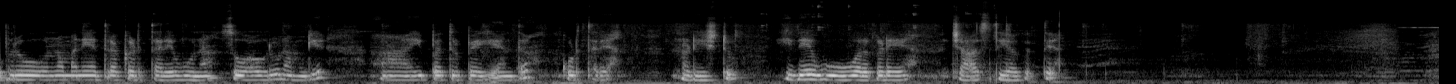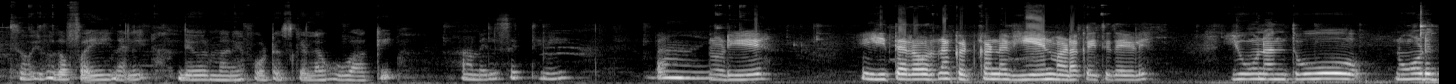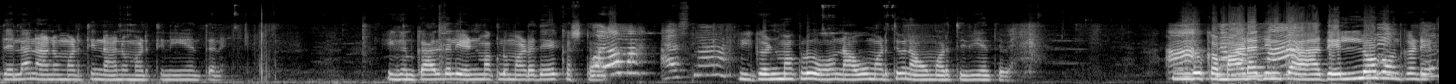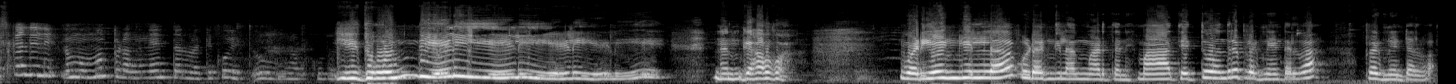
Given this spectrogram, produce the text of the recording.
ಒಬ್ಬರು ನಮ್ಮ ಮನೆ ಹತ್ರ ಕಟ್ತಾರೆ ಹೂನ. ಸೊ ಅವರು ನಮಗೆ ಇಪ್ಪತ್ತು ರೂಪಾಯಿಗೆ ಅಂತ ಕೊಡ್ತಾರೆ. ನೋಡಿ ಇಷ್ಟು. ಇದೇ ಹೂವು ಹೊರಗಡೆ ಜಾಸ್ತಿ ಆಗುತ್ತೆ. ಸೊ ಇವಾಗ ಫೈನಲಿ ದೇವ್ರ ಮನೆ ಫೋಟೋಸ್ಗೆಲ್ಲ ಹೂವು ಹಾಕಿ ಆಮೇಲೆ ಸಿಗ್ತೀನಿ. ಬಾಯ್ ನೋಡಿ ಈ ಥರ ಅವ್ರನ್ನ ಕಟ್ಕೊಂಡು ನಾವು ಏನು ಮಾಡೋಕ್ಕೈತಿದೆ ಹೇಳಿ. ಇವನಂತೂ ನೋಡಿದ್ದೆಲ್ಲ ನಾನು ಮಾಡ್ತೀನಿ ನಾನು ಮಾಡ್ತೀನಿ ಅಂತಾನೆ. ಈಗಿನ ಕಾಲದಲ್ಲಿ ಹೆಣ್ಮಕ್ಳು ಮಾಡೋದೇ ಕಷ್ಟ. ಈ ಗಂಡು ಮಕ್ಕಳು ನಾವು ಮಾಡ್ತೀವಿ ನಾವು ಮಾಡ್ತೀವಿ ಅಂತೇವೆ. ಮುಂದಕ್ಕೆ ಮಾಡೋದಿಂತ ಅದೆಲ್ಲೋಗ ಹೊಂದ್ಕೊಂಡೆ ಇದೊಂದು ಹೇಳಿ ಹೇಳಿ ಹೇಳಿ ಹೇಳಿ ನನ್ಗಾವ ಒಡಿಯಂಗಿಲ್ಲ ಬಿಡಂಗಿಲ್ಲ ಹಂಗೆ ಮಾಡ್ತಾನೆ. ಮಾತೆತ್ತು ಅಂದರೆ ಪ್ರೆಗ್ನೆಂಟ್ ಅಲ್ವಾ? ಪ್ರೆಗ್ನೆಂಟ್ ಅಲ್ವಾ?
